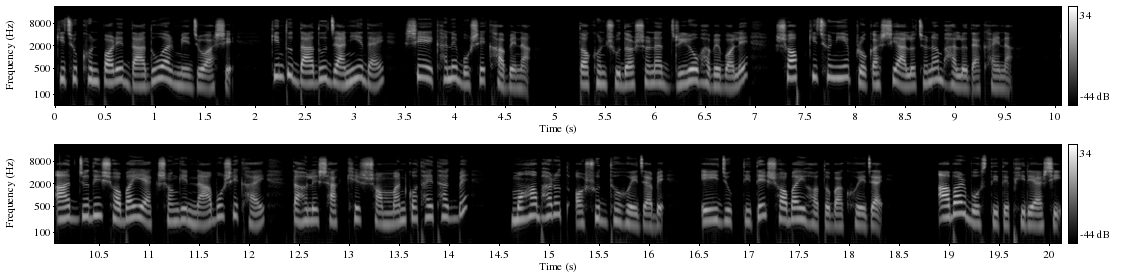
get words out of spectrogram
কিছুক্ষণ পরে দাদু আর মেজো আসে। কিন্তু দাদু জানিয়ে দেয়, সে এখানে বসে খাবে না। তখন সুদর্শনা দৃঢ়ভাবে বলে সব কিছু নিয়ে প্রকাশ্যে আলোচনা ভালো দেখায় না। আজ যদি সবাই একসঙ্গে না বসে খায়, তাহলে সাক্ষ্যের সম্মান কথায় থাকবে? মহাভারত অশুদ্ধ হয়ে যাবে। এই যুক্তিতে সবাই হতবাক হয়ে যায়। আবার বস্তিতে ফিরে আসি।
